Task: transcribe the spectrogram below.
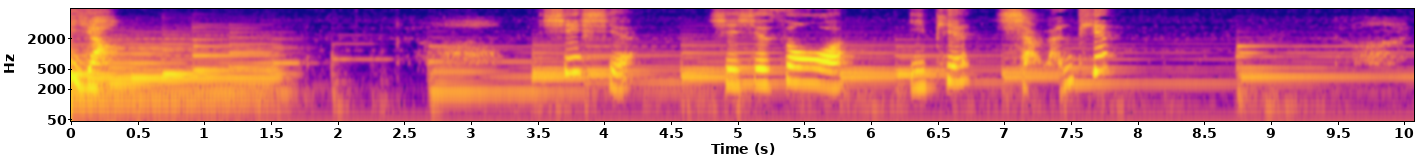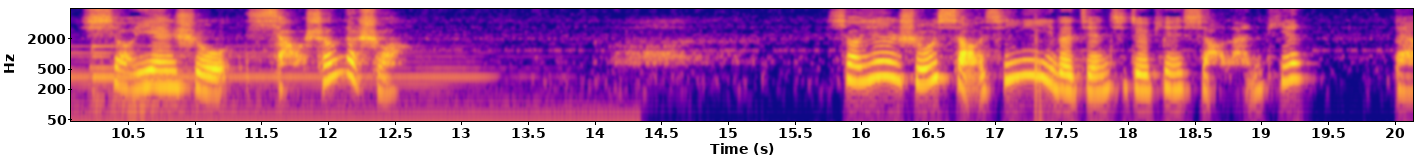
一样。谢谢，谢谢送我一片小蓝天。小鼹鼠小声地说：“小鼹鼠小心翼翼的捡起这片小蓝天，带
